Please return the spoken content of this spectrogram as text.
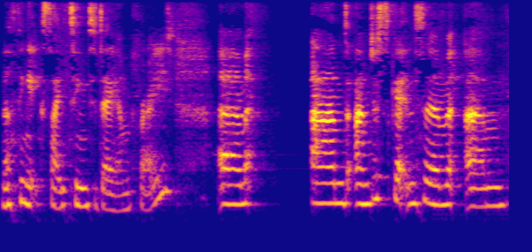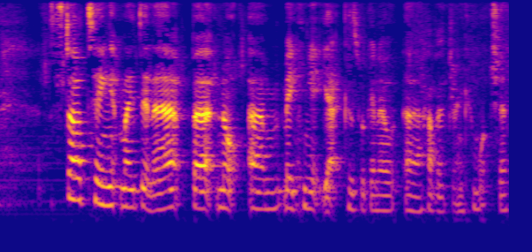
Nothing exciting today, I'm afraid. Um, and I'm just getting some, um, starting my dinner, but not um, making it yet because we're going to uh, have a drink and watch a,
